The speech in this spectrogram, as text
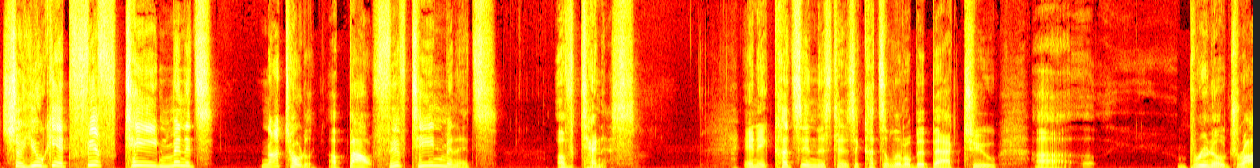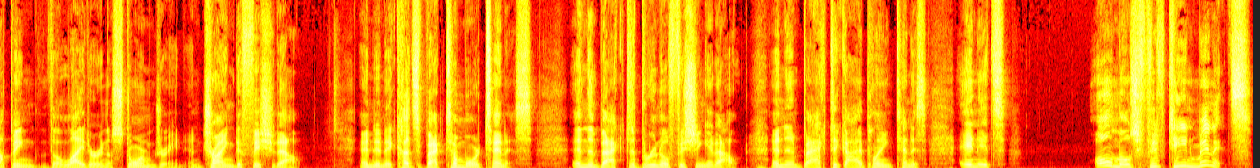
So you get 15 minutes, not totally, about 15 minutes of tennis. And it cuts in this tennis, it cuts a little bit back to uh, Bruno dropping the lighter in a storm drain and trying to fish it out. And then it cuts back to more tennis. And then back to Bruno fishing it out. And then back to Guy playing tennis. And it's almost 15 minutes.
